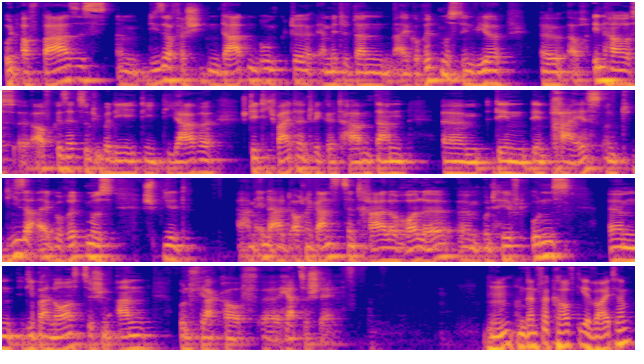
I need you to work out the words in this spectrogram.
Und auf Basis ähm, dieser verschiedenen Datenpunkte ermittelt dann ein Algorithmus, den wir äh, auch in-house äh, aufgesetzt und über die, die, die Jahre stetig weiterentwickelt haben, dann den, den Preis. Und dieser Algorithmus spielt am Ende halt auch eine ganz zentrale Rolle ähm, und hilft uns, ähm, die Balance zwischen An- und Verkauf äh, herzustellen. Mhm. Und dann verkauft ihr weiter.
